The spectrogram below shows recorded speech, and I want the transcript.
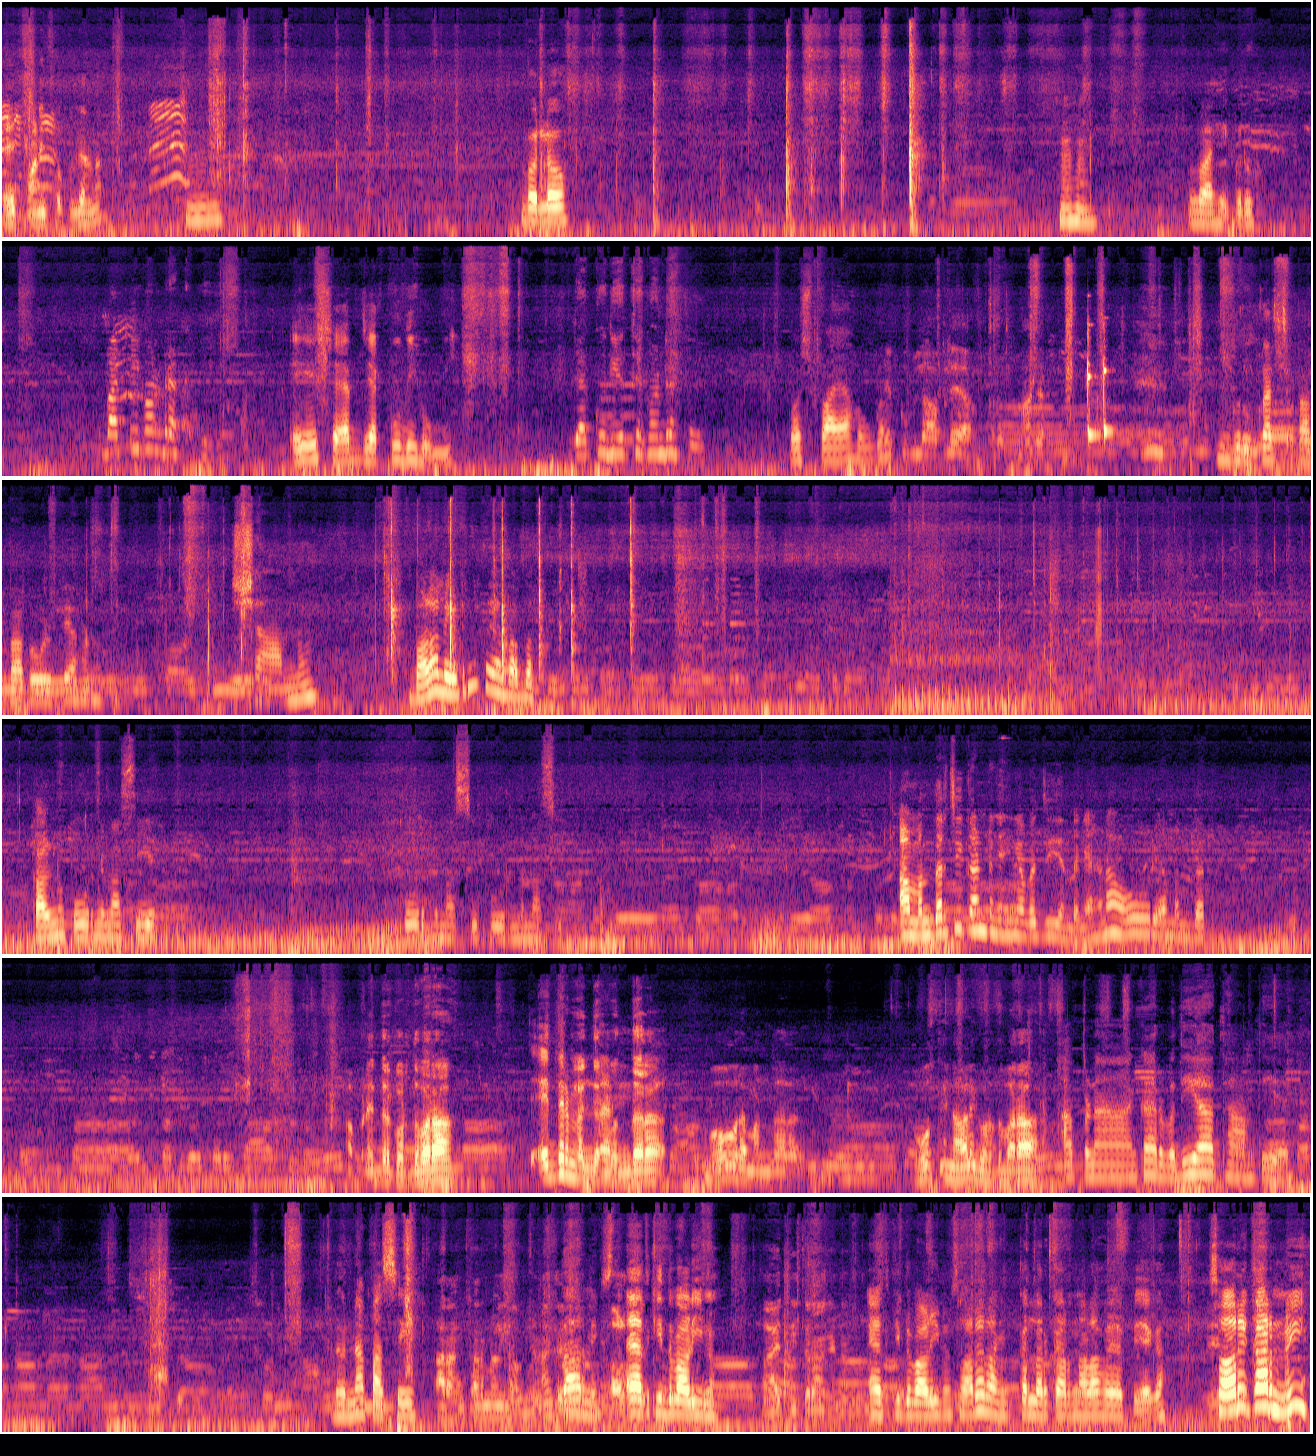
ਇਹ ਪਾਣੀ ਸੁੱਕ ਗਿਆ ਨਾ। ਬੋਲੋ। ਹੂੰ ਹੂੰ। ਵਾਹਿਗੁਰੂ। ਬਾਟੀ ਕੌਣ ਰੱਖਦੀ? ਇਹ ਸ਼ਾਇਦ ਜੈਕੂ ਦੀ ਹੋਊਗੀ। ਜਾਕੂ ਦੀ ਉੱਥੇ ਕੌਣ ਰੱਖਦਾ? ਕੁਛ ਪਾਇਆ ਹੋਊਗਾ। ਇੱਕ ਗੁਲਾਬ ਲਿਆ। ਆ ਜਾ। ਗੁਰੂ ਘਰ ਚ ਬਾਬਾ ਬੋਲ ਪਿਆ ਹੁਣ। ਸ਼ਾਮ ਨੂੰ। ਬਾਹਲਾ ਲੇਟ ਨਹੀਂ ਹੋਇਆ ਬਾਬਾ। ਕੱਲ ਨੂੰ ਪੂਰਨਿਮਾਸੀ ਹੈ ਪੂਰਨਿਮਾਸੀ ਪੂਰਨਿਮਾਸੀ। ਆ ਮੰਦਰ ਚ ਹੀ ਘੰਟ ਗਈਆਂ ਵੱਜੀ ਜਾਂਦੀਆਂ ਹਨਾ? ਉਹ ਰਿਹਾ ਮੰਦਰ। ਆਪਣੇ ਇੱਧਰ ਗੁਰਦੁਆਰਾ ਤੇ ਇੱਧਰ ਇੱਧਰ ਮੰਦਰ। ਹੋਰ ਹੈ ਮੰਦਰ। ਉੱਥੇ ਨਾਲ ਹੀ ਗੁਰਦੁਆਰਾ। ਆਪਣਾ ਘਰ ਵਧੀਆ ਥਾਂ ਤੇ ਹੈ। ਦੋਨਾਂ ਪਾਸੇ ਆ ਰੰਗ ਕਰਨ ਵਾਲੀਆਂ ਹੋ ਗਈਆਂ ਨਾ ਧਾਰਮਿਕ ਐਤਕੀ ਦੀਵਾਲੀ ਨੂੰ। ਆਇਤ ਕੀ ਕਰਾਂਗੇ ਨਾ ਐਤਕੀ ਦੀਵਾਲੀ ਨੂੰ ਸਾਰਾ ਰੰਗ ਕਲਰ ਕਰਨ ਵਾਲਾ ਹੋਇਆ ਪਿਆਗਾ ਸਾਰੇ ਘਰ ਨੂੰ ਹੀ।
